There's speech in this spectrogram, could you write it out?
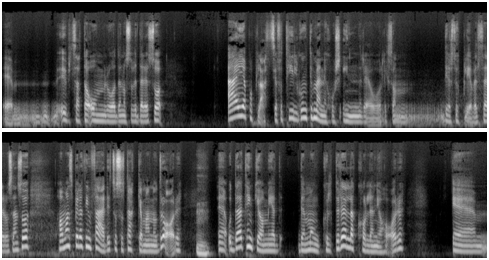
eh, utsatta områden och så vidare, så är jag på plats, jag får tillgång till människors inre och liksom deras upplevelser. Och sen så har man spelat in färdigt och så tackar man och drar. Eh, och där tänker jag med den mångkulturella kollen jag har, ehm,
